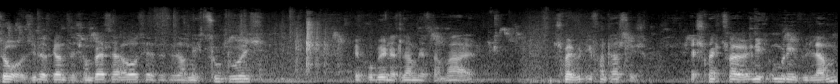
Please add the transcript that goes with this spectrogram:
So, sieht das Ganze schon besser aus. Jetzt ist es auch nicht zu durch. Wir probieren das Lamm jetzt nochmal. Schmeckt wirklich fantastisch. Es schmeckt zwar nicht unbedingt wie Lamm.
